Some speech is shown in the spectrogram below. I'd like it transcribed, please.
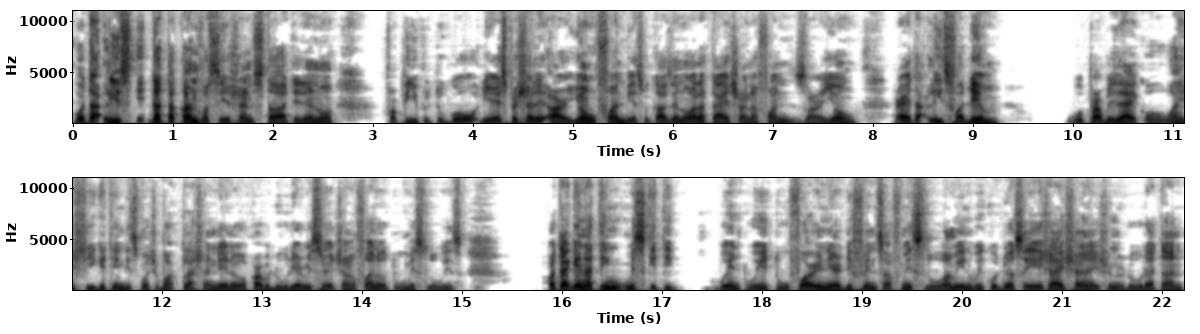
But at least it got a conversation started, you know, for people to go there, especially our young fan base, because I know a lot of Ishawna fans are young, right? At least for them, will probably like, oh, why is she getting this much backlash? And then they'll probably do their research and find out who Miss Lou is. But again, I think Miss Kitty went way too far in her defense of Miss Lou. I mean, we could just say, hey, Shana, you shouldn't do that and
